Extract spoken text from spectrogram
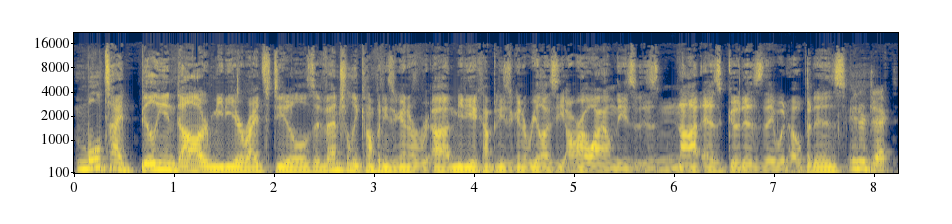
Multi billion dollar media rights deals. Eventually, companies are going to uh, media companies are going to realize the ROI on these is not as good as they would hope it is. interject.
